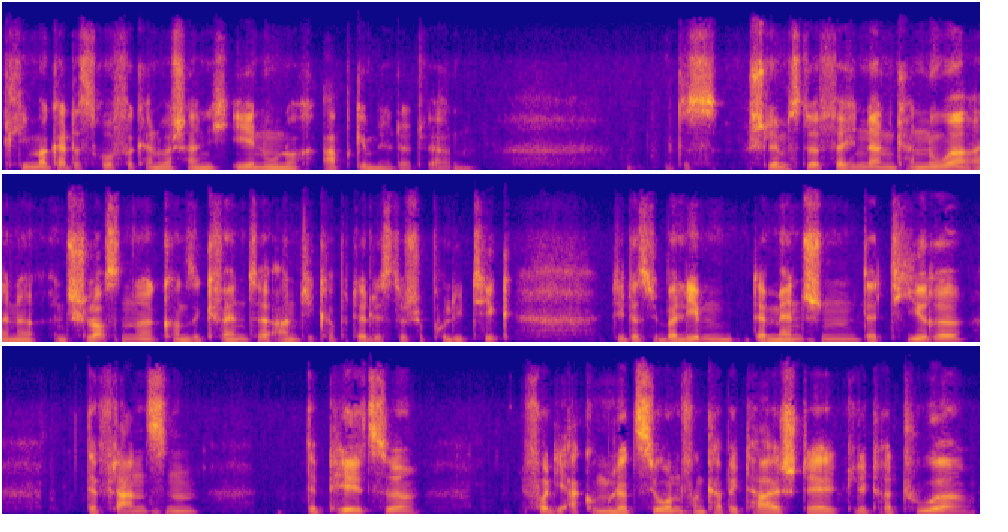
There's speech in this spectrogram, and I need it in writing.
Klimakatastrophe kann wahrscheinlich eh nur noch abgemildert werden. Das Schlimmste verhindern kann nur eine entschlossene, konsequente antikapitalistische Politik, die das Überleben der Menschen, der Tiere, der Pflanzen, der Pilze vor die Akkumulation von Kapital stellt. Literatur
